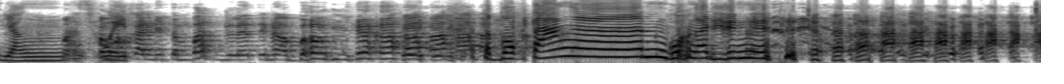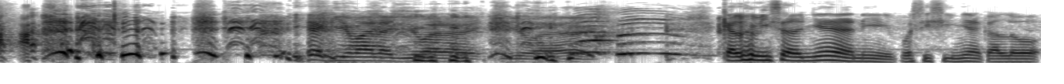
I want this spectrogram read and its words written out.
yang masa wait makan di tempat diliatin abangnya? Tepuk tangan gua nggak didengar. Iya gimana gimana gimana kalau misalnya nih posisinya kalau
